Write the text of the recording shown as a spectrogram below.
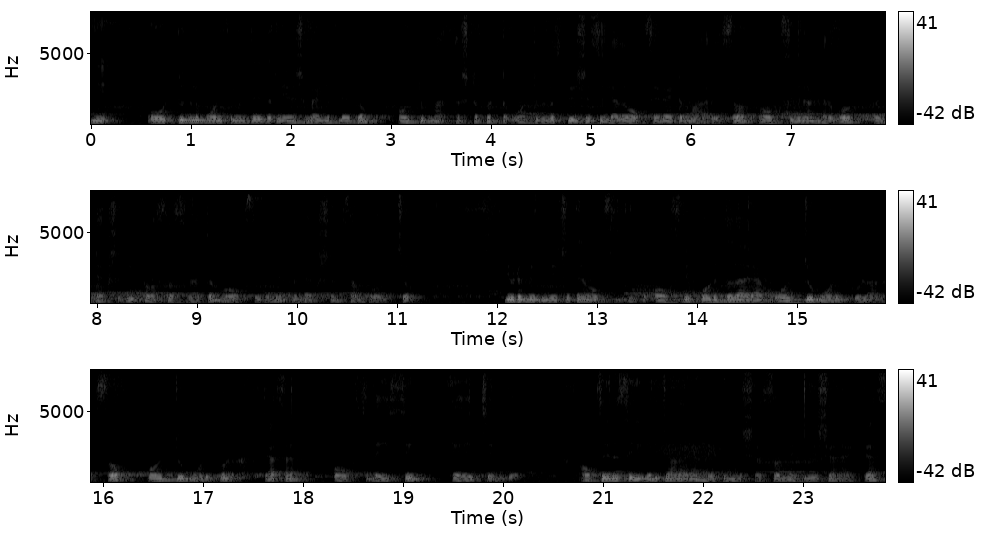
ഇനി ഒ ടു എന്നുള്ള മോളിക്യൂൾ എന്ത് ചെയ്ത റിയാക്ഷൻ കഴിഞ്ഞപ്പോഴേക്കും ഒ ടു നഷ്ടപ്പെട്ടു. ഒ ടു എന്നുള്ള സ്പീഷ്യസ് ഇല്ലാതെ ഓക്സൈഡായിട്ട് മാറി. സോ ഓക്സിജൻ അണ്ടർഗോ റിഡക്ഷൻ ഈ പ്രോസസ്സിനകത്ത് ഓക്സിജന് റിഡക്ഷൻ സംഭവിച്ചു. ഇവിടെ മെഗ്നീഷ്യത്തിന് ഓക്സിജൻ ഓക്സിജൻ കൊടുത്തത് ആരാ? ഒ ടു മോളിക്യൂളാണ് so O two molecule act as an oxidising agent ഓക്സിജനെ സ്വീകരിച്ച ആളാരാണ് magnesia so magnesia act as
